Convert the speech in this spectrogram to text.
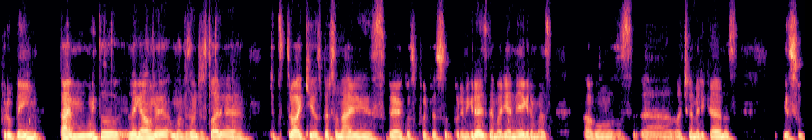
pro bem. Ah, é muito legal, né? Uma visão de história que tu troque os personagens brancos por, por imigrantes, né? Maria Negra, mas alguns uh, latino-americanos. Isso,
